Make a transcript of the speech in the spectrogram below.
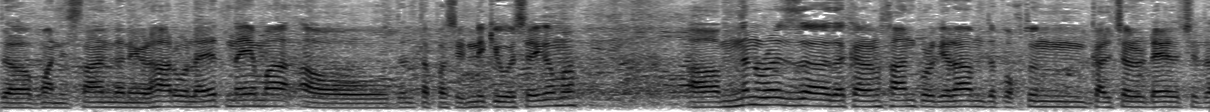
د افغانستان د ننګرهار ولایت نه یم او دلته په سیدنی کې اوسېږم نن ورځ د کرن خان پروګرام د پښتون کلچر ډې چې د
